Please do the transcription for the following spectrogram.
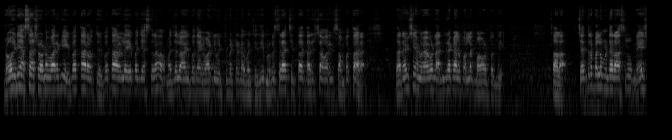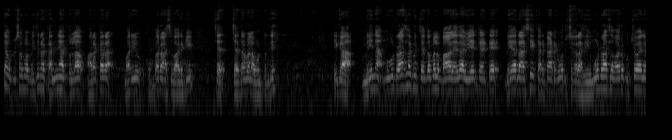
రోహిణి హస్త శ్రవణం వారికి విపత్తార అవుతుంది. విపత్తారలో ఏ పని చేస్తున్నా మధ్యలో ఆగిపోతాయి కాబట్టి విడిచిపెట్టడం మంచిది. మృగశిర చిత్త ధనిష్ట వారికి సంపత్తార. ధన విషయం కాకుండా అన్ని రకాల పనులకు బాగుంటుంది. చాలా. చంద్రబలం ఉండే రాశులు మేష వృషభ మిథున కన్యా తుల మరకర మరియు కుంభరాశి వారికి చంద్రబలం ఉంటుంది. ఇక మీన మూడు రాశులకు చంద్రబలం బాగాలేదు అవి ఏంటంటే మీనరాశి కర్కాటకం వృశ్చిక రాశి. ఈ మూడు రాశుల వారు ముఖ్యమైన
